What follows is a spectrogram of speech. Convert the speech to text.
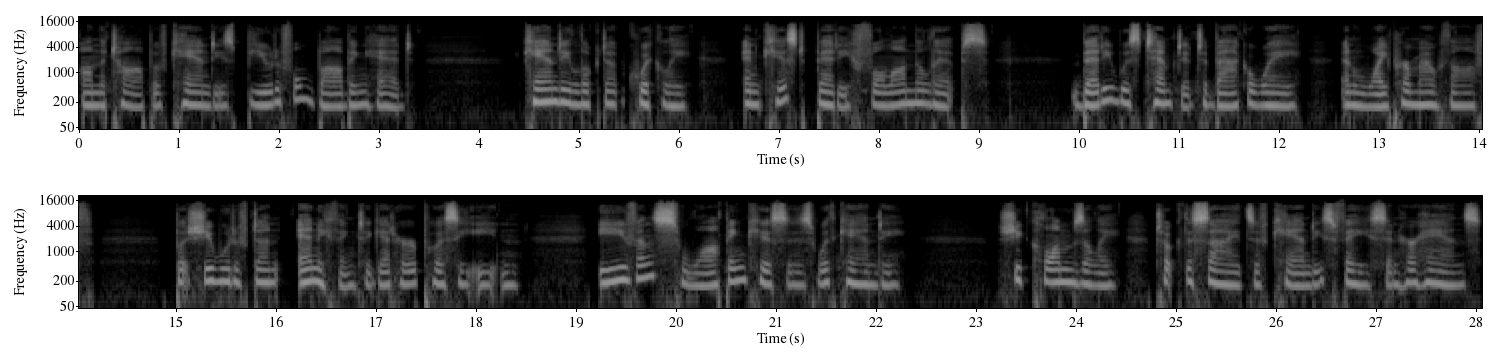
on the top of Candy's beautiful bobbing head. Candy looked up quickly and kissed Betty full on the lips. Betty was tempted to back away and wipe her mouth off, but she would have done anything to get her pussy eaten, even swapping kisses with Candy. She clumsily took the sides of Candy's face in her hands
